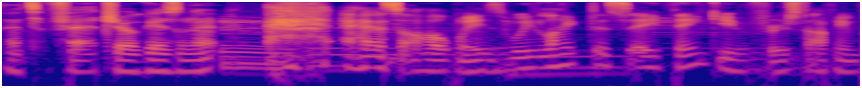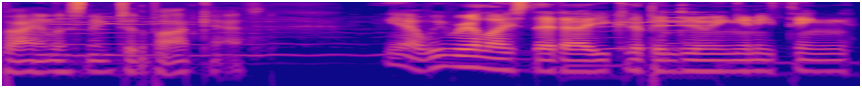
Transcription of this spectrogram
That's a fat joke, isn't it? As always, we'd like to say thank you for stopping by and listening to the podcast. Yeah, we realized that uh, you could have been doing anything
